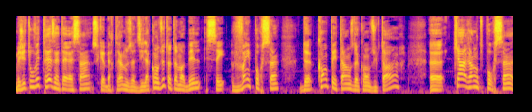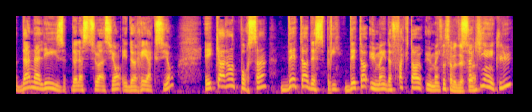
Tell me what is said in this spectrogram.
Mais j'ai trouvé très intéressant ce que Bertrand nous a dit. La conduite automobile, c'est 20 de compétences de conducteur, euh, 40% d'analyse de la situation et de réaction et 40% d'état d'esprit, d'état humain, de facteurs humains. Ça, ça veut dire Ce quoi? qui inclut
